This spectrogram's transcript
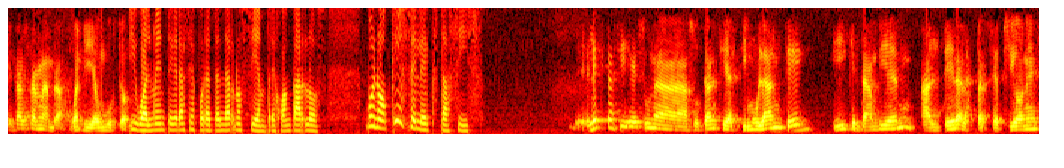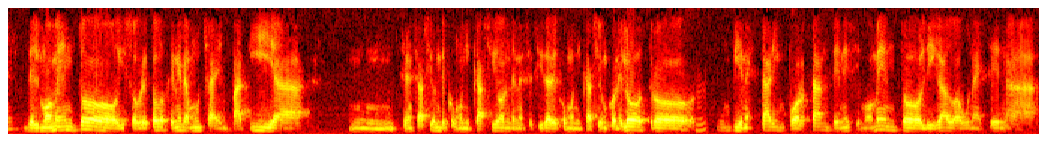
¿Qué tal, Fernanda? Buen día, un gusto. Igualmente, gracias por atendernos siempre, Juan Carlos. Bueno, ¿qué es el éxtasis? El éxtasis es una sustancia estimulante y que también altera las percepciones del momento y sobre todo genera mucha empatía, Mm, sensación de comunicación, de necesidad de comunicación con el otro, un bienestar importante en ese momento ligado a una escena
